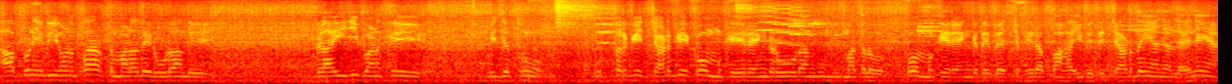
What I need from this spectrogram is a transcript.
ਆਪਣੇ ਵੀ ਹੁਣ ਭਾਰਤਮਾਲਾ ਦੇ ਰੋਡਾਂ ਦੇ ਗਲਾਈ ਜੀ ਬਣ ਕੇ ਵੀ ਜਿੱਥੋਂ ਉੱਤਰ ਕੇ ਚੜ ਕੇ ਘੁੰਮ ਕੇ ਰਿੰਗ ਰੋਡ ਵਾਂਗੂ ਵੀ ਮਤਲਬ ਘੁੰਮ ਕੇ ਰਿੰਗ ਦੇ ਵਿੱਚ ਫਿਰ ਆਪਾਂ ਹਾਈਵੇ ਤੇ ਚੜ੍ਹਦੇ ਆ ਜਾਂ ਲੈਨੇ ਆ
